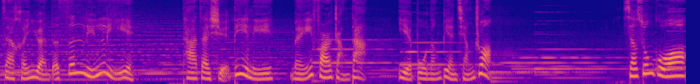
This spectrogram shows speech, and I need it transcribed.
在很远的森林里，它在雪地里没法长大，也不能变强壮。”小松果，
